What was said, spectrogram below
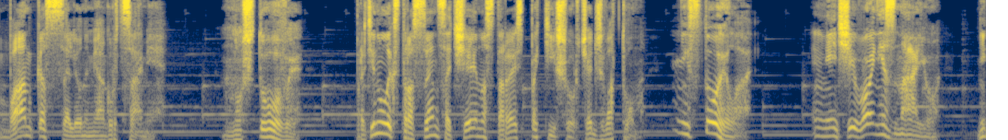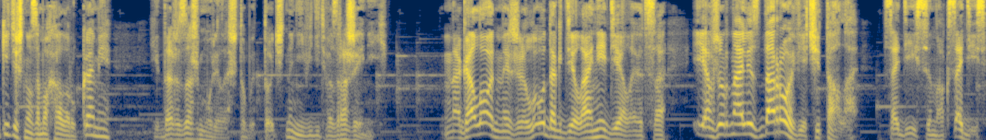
банка с солеными огурцами. «Ну что вы!» Протянул экстрасенс, отчаянно стараясь потише урчать животом. «Не стоило!» «Ничего не знаю!» Никитишна замахала руками и даже зажмурилась, чтобы точно не видеть возражений. «На голодный желудок дела не делаются. Я в журнале «Здоровье» читала. Садись, сынок, садись,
